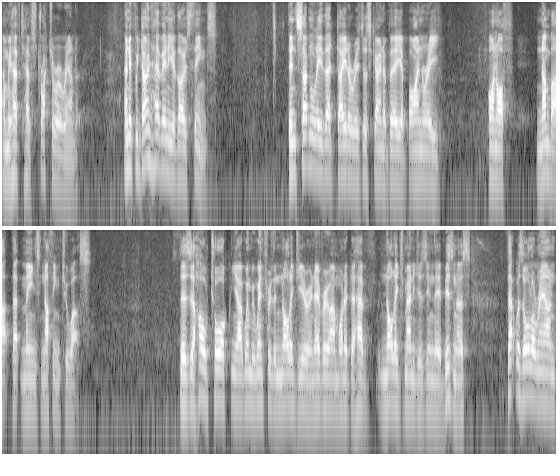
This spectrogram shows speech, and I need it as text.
and we have to have structure around it. And if we don't have any of those things, then suddenly that data is just going to be a binary on-off number that means nothing to us. There's a whole talk, you know, when we went through the knowledge era and everyone wanted to have knowledge managers in their business, that was all around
